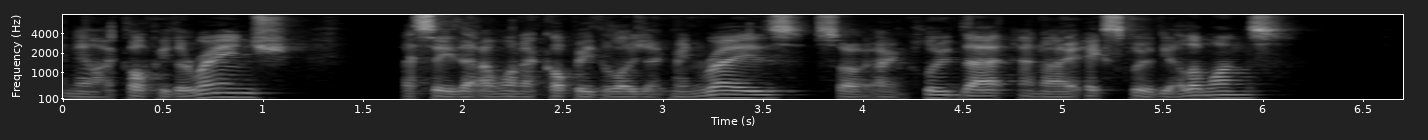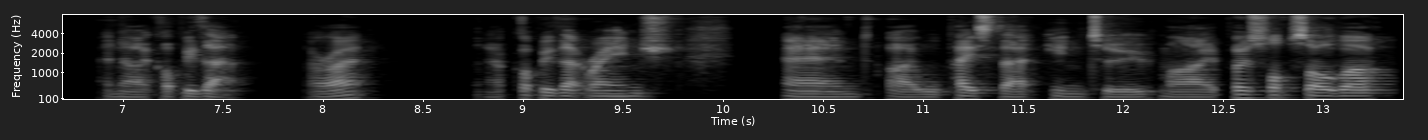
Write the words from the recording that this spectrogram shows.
And now I copy the range. I see that I want to copy the low jack min raise, so I include that and I exclude the other ones and now I copy that, all right? And I copy that range and I will paste that into my post flop solver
